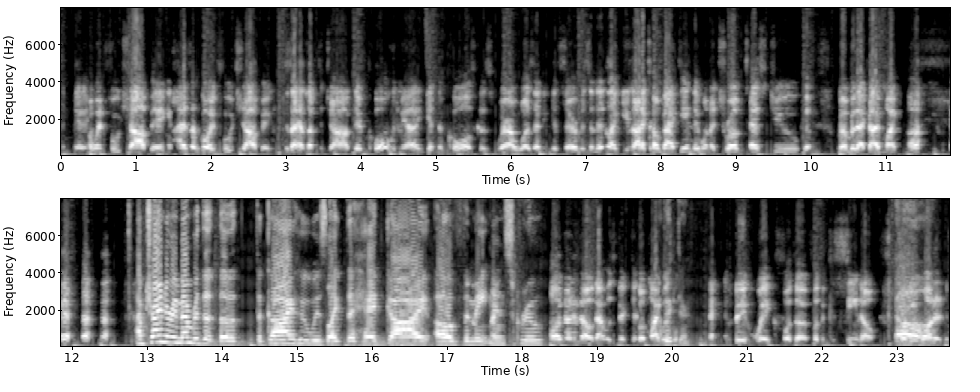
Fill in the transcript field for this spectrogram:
and I went food shopping. And as I'm going food shopping, because I had left the job, they're calling me. I didn't get the calls because where I was, I didn't get service. And then like, you got to come back in. They want to drug test you. Remember that guy, Mike? Uh, I'm trying to remember the, the, the guy who was like the head guy of the maintenance crew. oh no, no, no, that was Victor. But Mike Victor. a big wig for the for the casino. So Oh. he wanted to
